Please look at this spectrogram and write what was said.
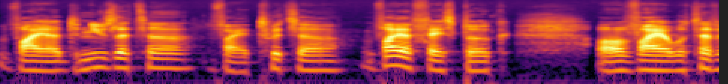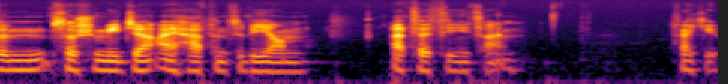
via the newsletter, via Twitter, via Facebook, or via whatever social media I happen to be on at any time. Thank you.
